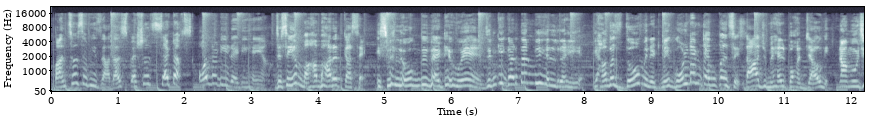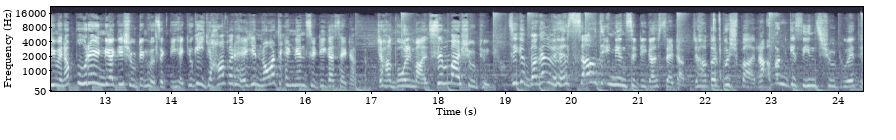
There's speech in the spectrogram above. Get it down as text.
500 से भी ज़्यादा स्पेशल सेटअप्स ऑलरेडी रेडी हैं यहाँ। जैसे ये महाभारत का सेट इसमें लोग भी बैठे हुए हैं, जिनकी गर्दन भी हिल रही है। यहाँ बस दो मिनट में गोल्डन टेंपल से ताजमहल पहुँच जाओगे। रामोजी, में ना पूरे इंडिया की शूटिंग हो सकती है, क्योंकि यहाँ पर है ये नॉर्थ इंडियन सिटी का सेटअप जहाँ गोलमाल सिम्बा शूट हुई। उसी के बगल में है साउथ इंडियन सिटी का सेटअप जहाँ पर पुष्पा, रावण के सीन्स शूट हुए थे।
